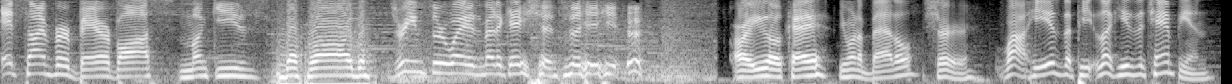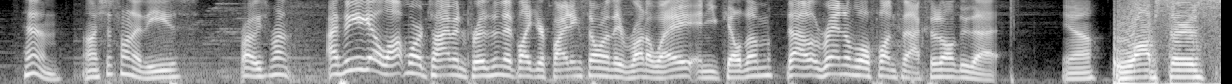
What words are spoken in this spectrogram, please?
It's time for bear boss, monkeys. The frog. Dream threw away his medications. Are you okay? You want to battle? Sure. Wow, he is the pe- look. He's the champion. Him. Oh, it's just one of these. Bro, he's run. I think you get a lot more time in prison if like you're fighting someone and they run away and you kill them. That random little fun fact. So don't do that. You know. Lobsters.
